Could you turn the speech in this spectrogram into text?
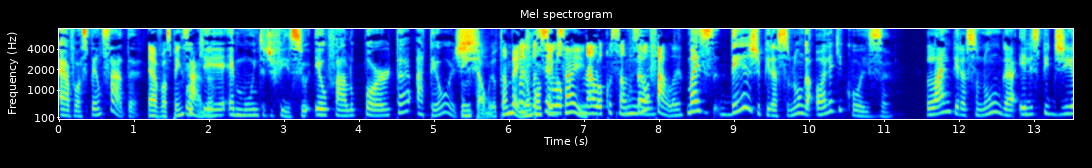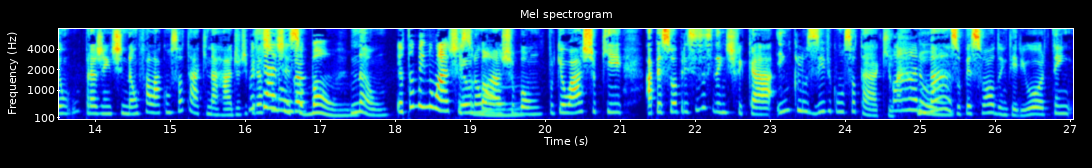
é a voz pensada. É a voz pensada. Porque é muito difícil. Eu falo porta até hoje. Então, eu também. Mas não você consigo sair. na locução você não, Não. fala. Mas desde Pirassununga, olha que coisa. Lá em Pirassununga, eles pediam pra gente não falar com sotaque na rádio de Mas você Pirassununga. acha isso bom? Não. Eu também não acho eu isso não bom. acho bom, porque eu acho que a pessoa precisa se identificar, inclusive com o sotaque. Claro. Mas o pessoal do interior tem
